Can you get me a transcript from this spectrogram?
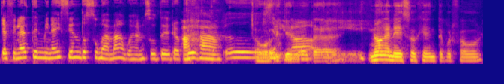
y al final termináis siendo su mamá, bueno, su terapeuta. Qué no, hagan eso, gente, por favor.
